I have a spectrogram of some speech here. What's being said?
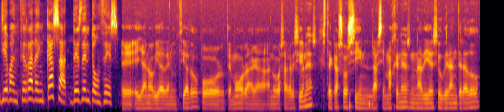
lleva encerrada en casa desde entonces. Eh, ella no había denunciado por temor a, a, nuevas agresiones. En este caso, sin las imágenes, nadie se hubiera enterado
